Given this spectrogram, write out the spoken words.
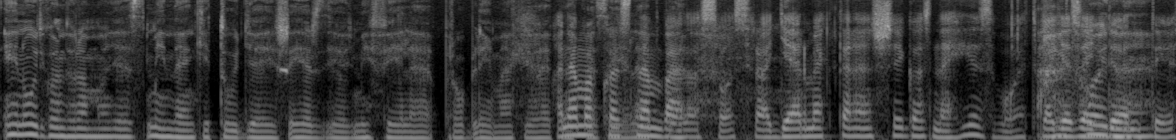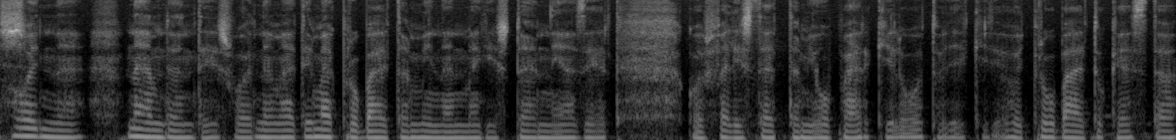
én úgy gondolom, hogy ez mindenki tudja és érzi, hogy miféle problémák jöhetnek Ha nem akarsz, életbe. nem válaszolsz rá. A gyermektelenség az nehéz volt? Vagy hát ez egy döntés? Hogy ne, nem döntés volt, nem. Hát én megpróbáltam mindent meg is tenni azért. Akkor fel is tettem jó pár kilót, hogy, egy, hogy próbáltuk ezt a...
